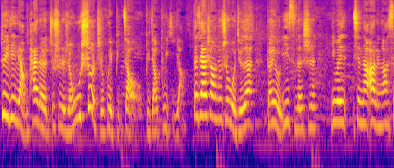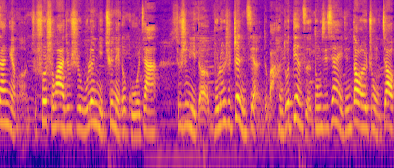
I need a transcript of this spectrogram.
对立两派的就是人物设置会比较比较不一样，再加上就是我觉得比较有意思的是，因为现在二零二三年了，就说实话，就是无论你去哪个国家，就是你的不论是证件对吧，很多电子的东西现在已经到了一种叫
